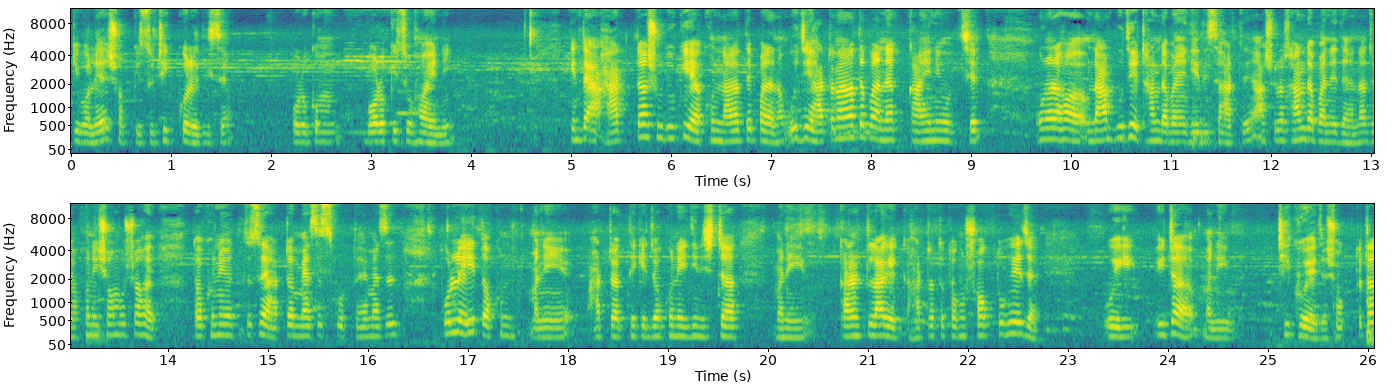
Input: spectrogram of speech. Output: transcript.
কি বলে সব কিছু ঠিক করে দিছে। ওরকম বড় কিছু হয়নি। কিন্তু হাতটা শুধু কি এখন নাড়াতে পারে না, ওই যে হাতটা নাড়াতে পারে না, কাহিনী হচ্ছে, ওনারা না বুঝে ঠান্ডা পানি দিয়ে দিচ্ছে হাতে। আসলে ঠান্ডা পানি দেয় না যখন এই সমস্যা হয়, তখনই হচ্ছে হাতটা ম্যাসেজ করতে হয়। ম্যাসেজ করলেই তখন মানে হাতটার থেকে যখন এই জিনিসটা মানে কারেন্ট লাগে, হাতটা তো তখন শক্ত হয়ে যায়, ওই এটা মানে ঠিক হয়ে যায়, শক্তটা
